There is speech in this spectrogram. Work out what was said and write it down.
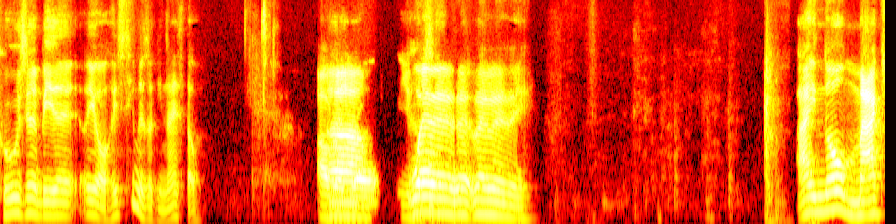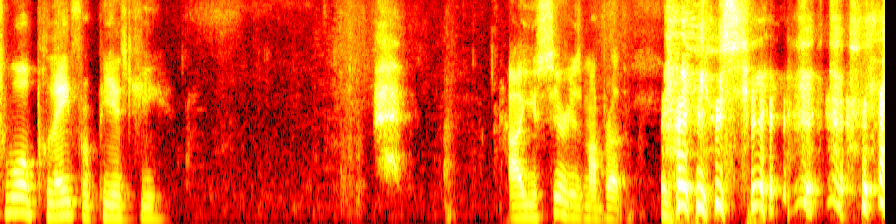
Who's gonna be the? Yo, his team is looking nice though. Alvaro, Uh, bro. You Wait, wait, wait, wait, wait, wait. I know Maxwell played for PSG. Are you serious, my brother? Are you sure?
